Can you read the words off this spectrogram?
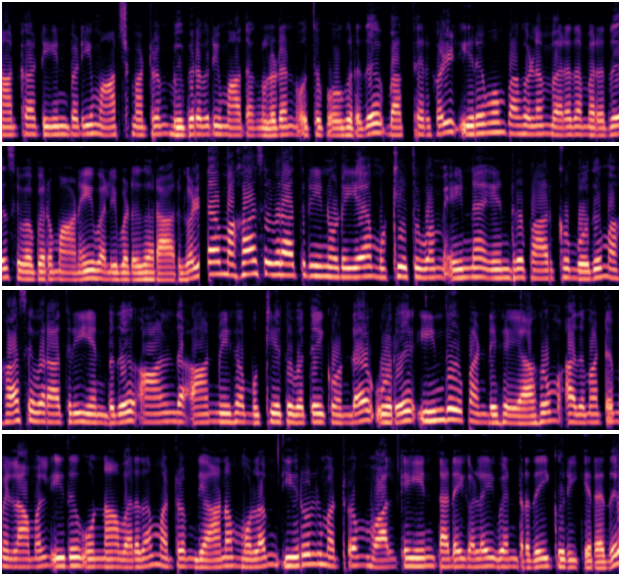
நாட்காட்டியின்படி மார்ச் மற்றும் பிப்ரவரி மாதங்களுடன் ஒத்துப்போகிறது. பக்தர்கள் இரவும் பகலும் விரதமிருந்து சிவபெருமானை வழிபடுகிறார்கள். மகா சிவராத்திரியினுடைய முக்கியத்துவம் என்ன என்று பார்க்கும்போது மகா சிவராத்திரி என்பது ஆழ்ந்த ஆன்மீக முக்கியத்துவத்தை கொண்ட ஒரு இந்து பண்டிகையாகும். அது மட்டுமில்லாமல் இது உண்ணாவிரதம் மற்றும் தியானம் மூலம் இருள் மற்றும் வாழ்க்கையின் தடைகளை வென்றதை குறிக்கிறது.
